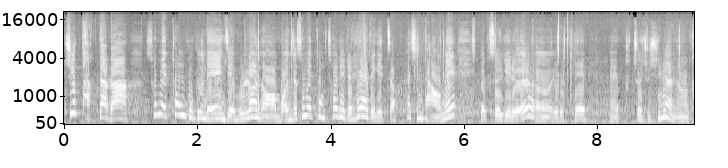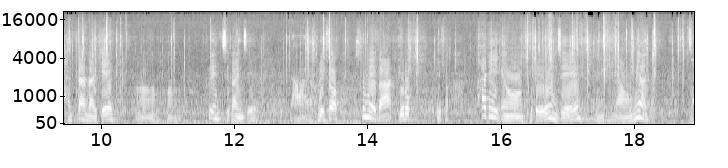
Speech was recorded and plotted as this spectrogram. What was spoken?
쭉 박다가 소매통 부분에 이제 물론 어, 먼저 소매통 처리를 해야 되겠죠. 하신 다음에 옆술기를 어, 이렇게 예, 붙여주시면 어, 간단하게 어, 어, 프렌치가 이제 나와요. 그래서 소매가 이렇게 해서 팔이 어, 그대로 이제 음, 나오면 자,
